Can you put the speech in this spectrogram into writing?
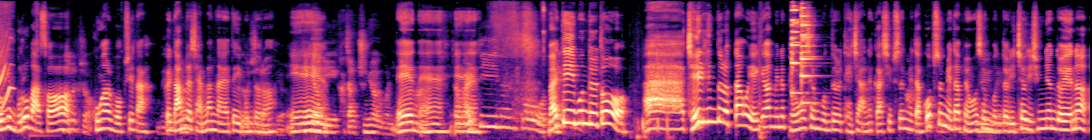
여기 물어봐서 그렇죠. 공학을 봅시다. 네. 그 남자 잘 만나야 돼 이분들은. 돼요. 예. 인연이 가장 중요한 거니까. 네네. 자, 예. 말띠는 또 어떻게- 말띠 이분들도 아 제일 힘들었다고 얘기하면은 병호생 분들 되지 않을까 싶습니다. 꼽습니다 병호생 분들. 네네. 2020년도에는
